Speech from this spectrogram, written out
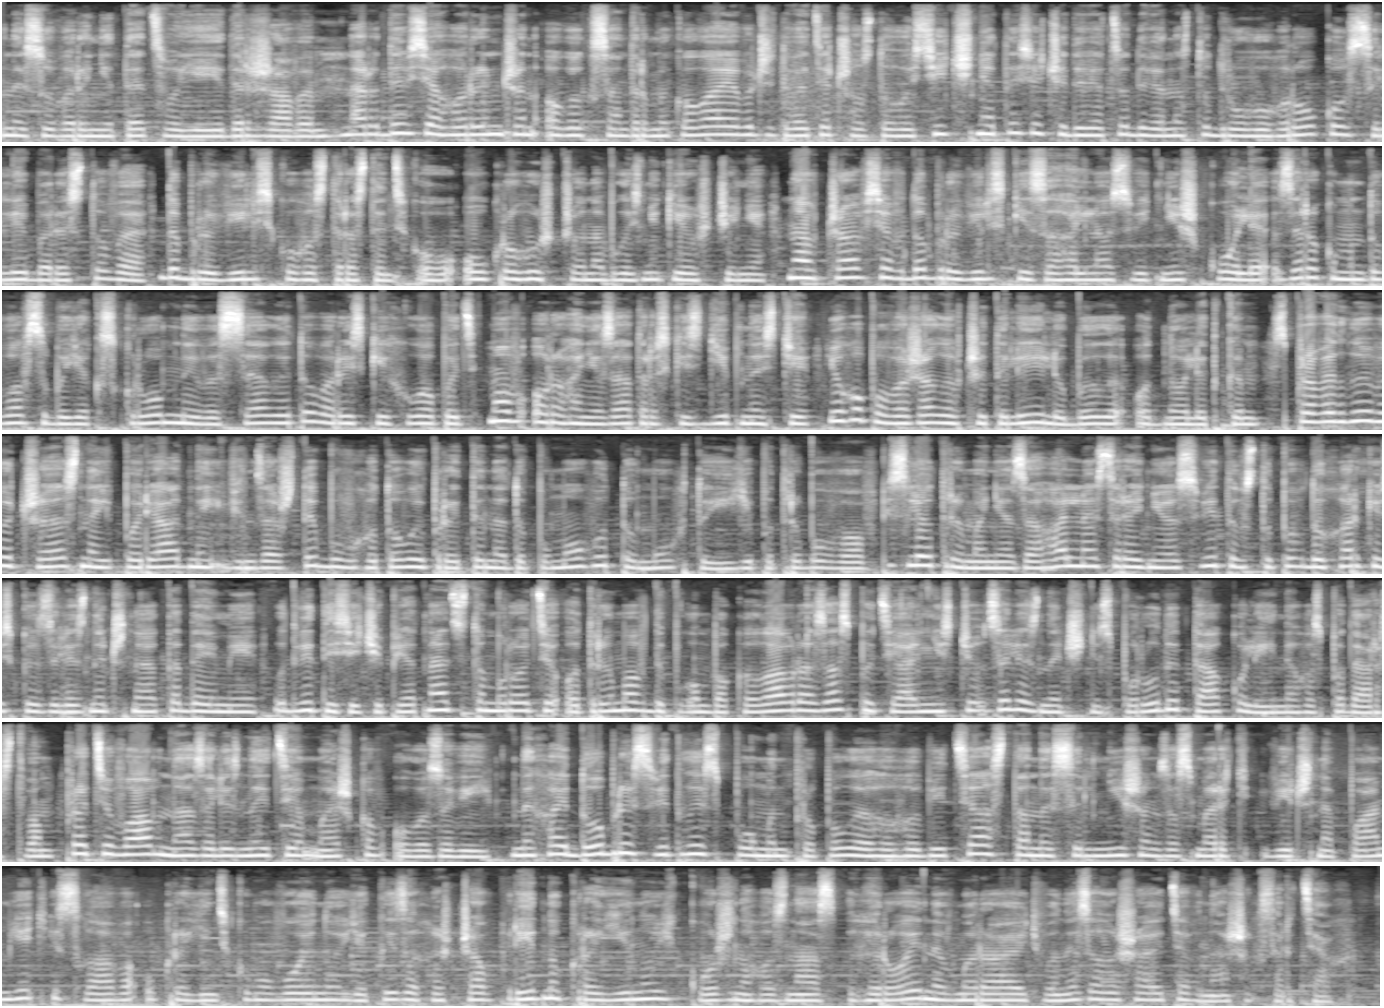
державний суверенітет своєї держави. Народився Горинчин Олександр Миколайович 26 січня 1992 року в селі Берестове Добровільського старостинського округу, що на Близнюківщині. Навчався в Добровільській загальноосвітній школі, зарекомендував себе як скромний, веселий, товариський хлопець, мав організаторські здібності. Його поважали вчителі і любили однолітки. Справедливий, чесний, порядний. Він завжди був готовий прийти на допомогу тому, хто її потребував. Після отримання загальної середньої освіти вступив до Харківської залізничної академії. У 2015 році отримав диплом бакалавра за спеціальністю залізничні споруди та колійне господарство. Працював на залізниці, мешкав у Лозовій. Нехай добрий світлий спомин про полеглого бійця стане сильнішим за смерть. Вічна пам'ять і слава українському воїну, який захищав рідну країну й кожного з нас. Герої не вмирають, вони залишаються в наших серцях.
